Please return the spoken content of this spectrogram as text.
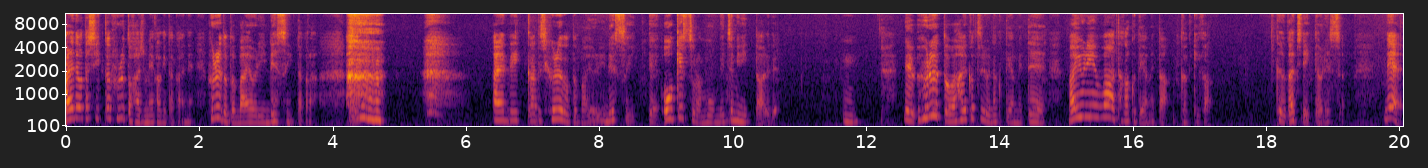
あれで私一回フルート始めかけたからね。フルートとバイオリンレッスン行ったから。あれで一回私フルートとバイオリンレッスン行ってオーケストラもめっちゃ見に行ったあれで。うん。でフルートは肺活量なくてやめてバイオリンは高くてやめた楽器が。けどガチで行ったよレッスン。で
